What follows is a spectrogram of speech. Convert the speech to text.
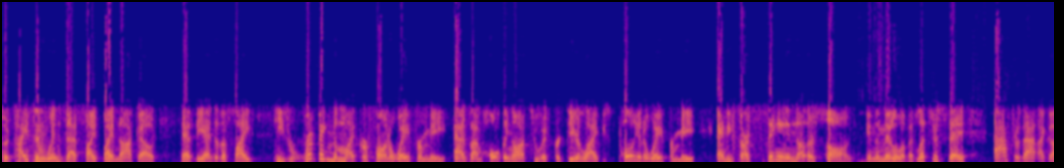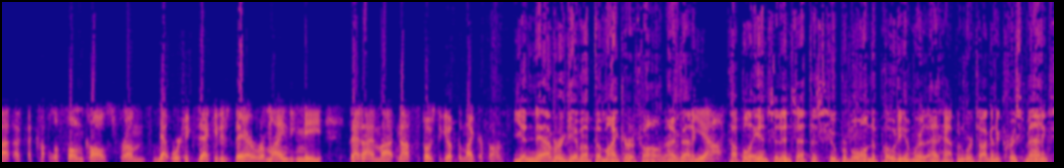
So Tyson wins that fight by knockout. At the end of the fight, he's ripping the microphone away from me as I'm holding onto it for dear life. He's pulling it away from me, and he starts singing another song in the middle of it. Let's just say after that, I got a, a couple of phone calls from network executives there reminding me that I'm uh, not supposed to give up the microphone. You never give up the microphone. I've had a yeah. couple of incidents at the Super Bowl on the podium where that happened. We're talking to Chris Mannix,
